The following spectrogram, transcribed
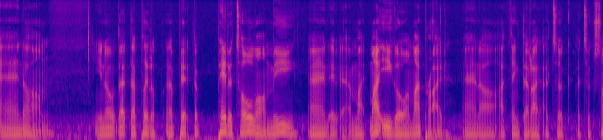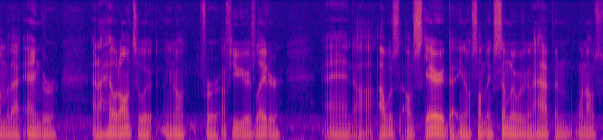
And um, you know that that played a, a pit, paid a toll on me and it, uh, my my ego and my pride, and uh, I think that I, I took I took some of that anger and I held on to it, you know, for a few years later and uh, I was I was scared that you know something similar was gonna happen when I was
